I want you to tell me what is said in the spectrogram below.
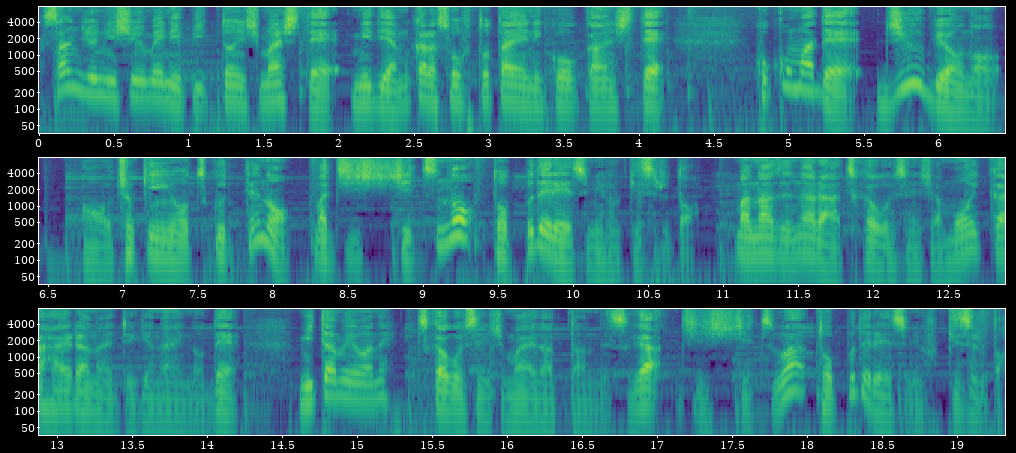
32周目にピットインしまして、ミディアムからソフトタイヤに交換して、ここまで10秒の貯金を作っての、まあ、実質のトップでレースに復帰すると。まあ、なぜなら塚越選手はもう一回入らないといけないので、見た目はね、塚越選手前だったんですが、実質はトップでレースに復帰すると。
